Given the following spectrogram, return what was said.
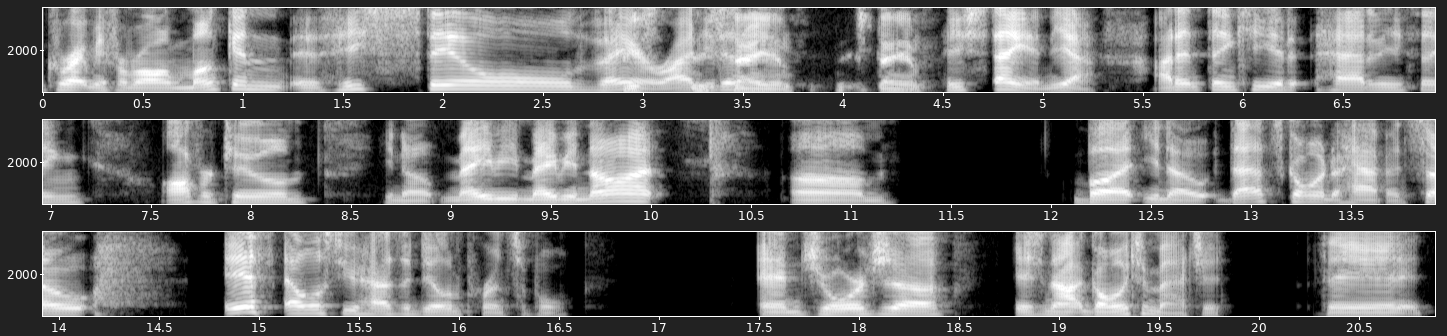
correct me if I'm wrong. Monken, eh, he's still there, he's, right? He's he staying. He's staying. He's staying. Yeah, I didn't think he had had anything offered to him. You know, maybe, maybe not. Um, but you know that's going to happen. So if LSU has a deal in principle and Georgia is not going to match it, then it,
